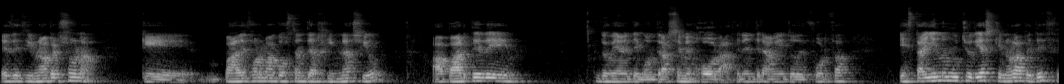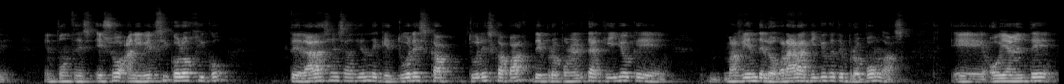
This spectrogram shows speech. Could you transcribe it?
Es decir, una persona que va de forma constante al gimnasio, aparte de, de obviamente encontrarse mejor, hacer entrenamiento de fuerza, está yendo muchos días que no le apetece entonces, eso a nivel psicológico te da la sensación de que tú eres, cap tú eres capaz de proponerte aquello que, más bien de lograr aquello que te propongas. Eh, obviamente,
